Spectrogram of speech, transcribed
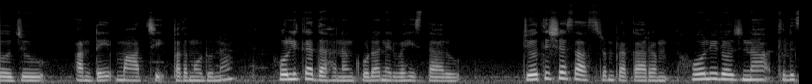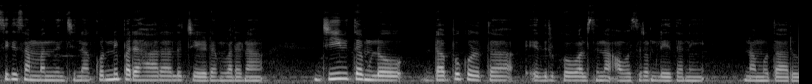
రోజు అంటే మార్చి పదమూడున హోలికా దహనం కూడా నిర్వహిస్తారు. జ్యోతిష శాస్త్రం ప్రకారం హోలీ రోజున తులసికి సంబంధించిన కొన్ని పరిహారాలు చేయడం వలన జీవితంలో డబ్బు కొరత ఎదుర్కోవాల్సిన అవసరం లేదని నమ్ముతారు.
